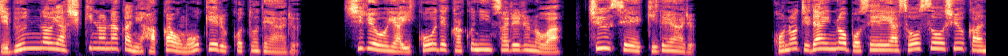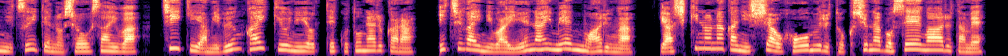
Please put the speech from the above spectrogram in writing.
自分の屋敷の中に墓を設けることである。資料や遺構で確認されるのは中世紀である。この時代の母性や創造習慣についての詳細は地域や身分階級によって異なるから一概には言えない面もあるが、屋敷の中に死者を葬る特殊な母性があるため、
